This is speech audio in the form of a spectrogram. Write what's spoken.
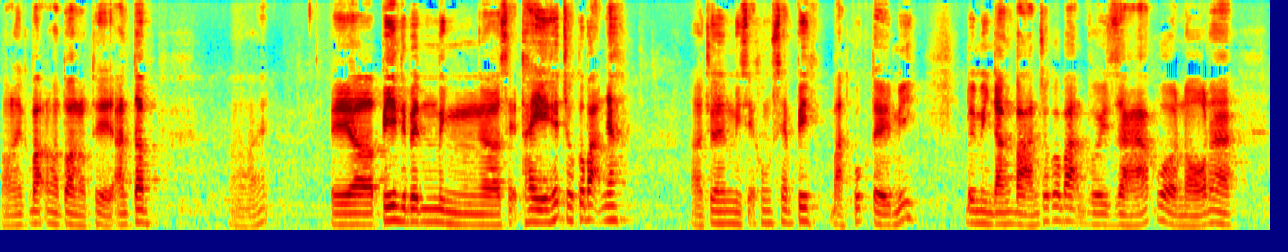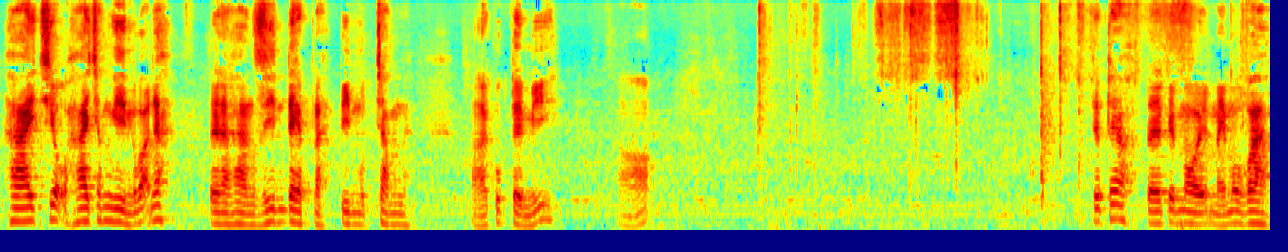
Đó nên các bạn hoàn toàn có thể an tâm. Đấy. thì uh, pin thì bên mình uh, sẽ thay hết cho các bạn nhé. À, cho nên mình sẽ không xem pin bản quốc tế Mỹ. Bên mình đang bán cho các bạn với giá của nó là 2 triệu 200 nghìn các bạn nhé. Đây là hàng zin đẹp này pin 100 này. Đấy, quốc tế Mỹ đó. Tiếp theo, đây cái mồi, máy màu vàng.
